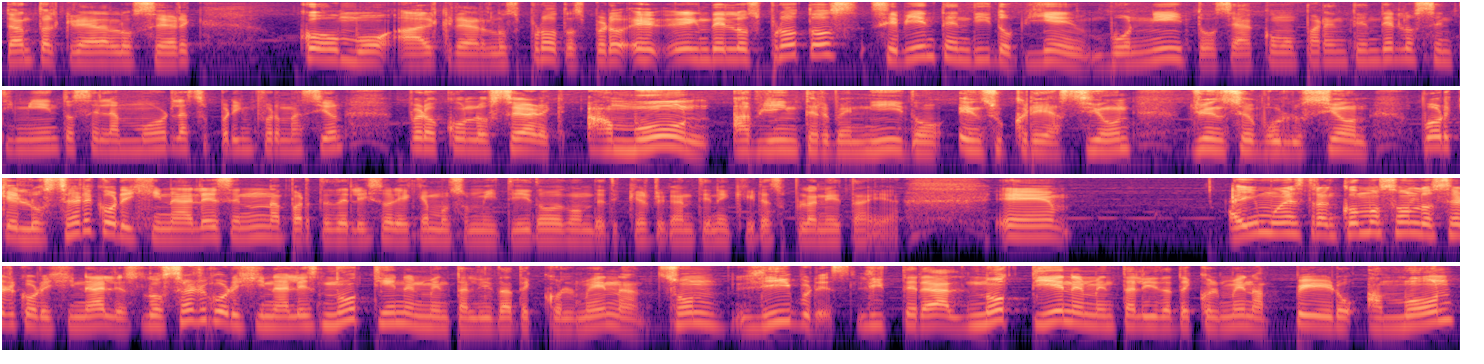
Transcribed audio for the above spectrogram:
Tanto al crear a los Zerg como al crear los protos. Pero el, el de los protos se había entendido bien, bonito, o sea, como para entender los sentimientos, el amor, la superinformación. Pero con los Zerg, Amon había intervenido en su creación y en su evolución. Porque los Zerg originales, en una parte de la historia que hemos omitido, donde Kerrigan tiene que ir a su planeta, ya. eh, Ahí muestran cómo son los Zerg originales. Los Zerg originales no tienen mentalidad de colmena, son libres, literal, no tienen mentalidad de colmena, pero Amon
